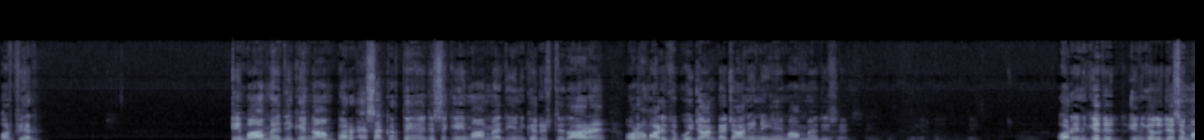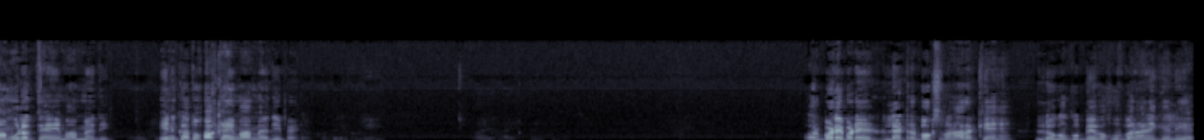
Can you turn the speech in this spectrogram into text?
اور پھر امام مہدی کے نام پر ایسا کرتے ہیں جیسے کہ امام مہدی ان کے رشتہ دار ہیں اور ہماری تو کوئی جان پہچان ہی نہیں ہے امام مہدی سے۔ اور ان کے ان کے تو جیسے ماموں لگتے ہیں امام مہدی۔ ان کا تو حق ہے امام مہدی پہ۔ اور بڑے بڑے لیٹر باکس بنا رکھے ہیں لوگوں کو بے وقوف بنانے کے لیے۔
